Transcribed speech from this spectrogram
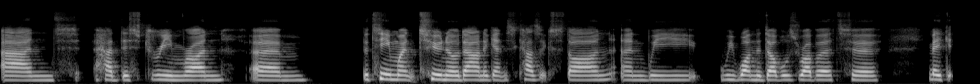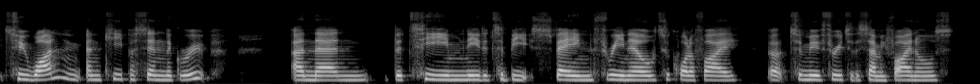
and had this dream run. Um, the team went 2 0 down against Kazakhstan and we we won the doubles rubber to make it 2 1 and keep us in the group. And then the team needed to beat Spain 3 0 to qualify, uh, to move through to the semi finals.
